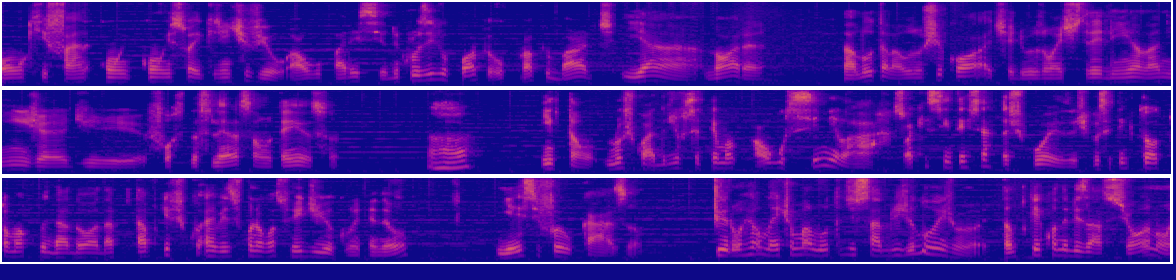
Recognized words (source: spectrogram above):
com o que faz com, com isso aí que a gente viu. Algo parecido. Inclusive o próprio, o próprio Bart e a Nora, na luta, ela usa um chicote, ele usa uma estrelinha lá ninja de força da aceleração, não tem isso? Aham. Uhum. Então, nos quadrinhos você tem uma, algo similar. Só que assim, tem certas coisas que você tem que tomar cuidado ao adaptar, porque fica, às vezes fica um negócio ridículo, entendeu? E esse foi o caso. Virou realmente uma luta de sabre de luz, mano. Tanto que quando eles acionam,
